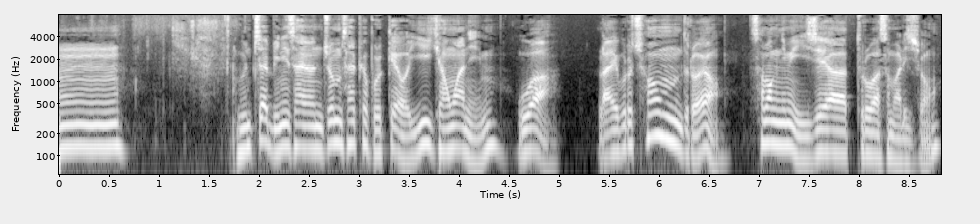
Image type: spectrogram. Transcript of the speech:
음, 문자 미니 사연 좀 살펴볼게요. 이경화님, 우와, 라이브로 처음 들어요. 서방님이 이제야 들어와서 말이죠.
